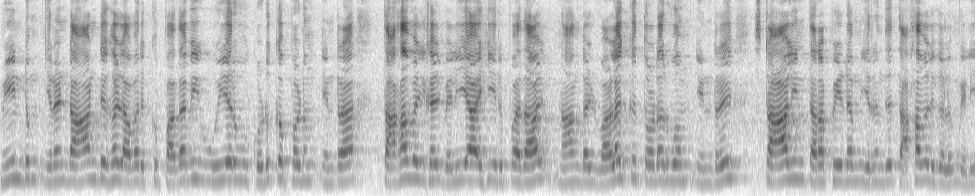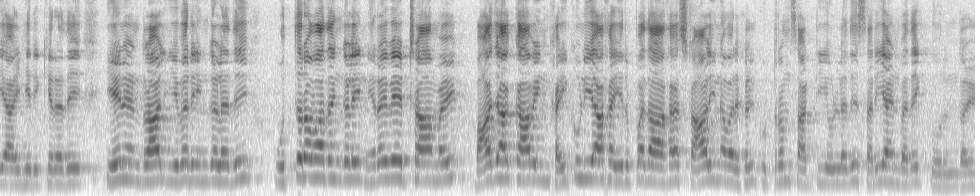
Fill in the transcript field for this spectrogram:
மீண்டும் இரண்டு ஆண்டுகள் அவருக்கு பதவி உயர்வு கொடுக்கப்படும் என்ற தகவல்கள் வெளியாகி இருப்பதால் நாங்கள் வழக்கு தொடர்வோம் என்று ஸ்டாலின் தரப்பிடம் இருந்து தகவல்களும் வெளியாகியிருக்கிறது. ஏனென்றால் இவர் எங்களது உத்தரவாதங்களை நிறைவே நிறைவேற்றாமல் பாஜகவின் கைக்குலியாக இருப்பதாக ஸ்டாலின் அவர்கள் குற்றம் சாட்டியுள்ளது சரியா என்பதை கூறுங்கள்.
